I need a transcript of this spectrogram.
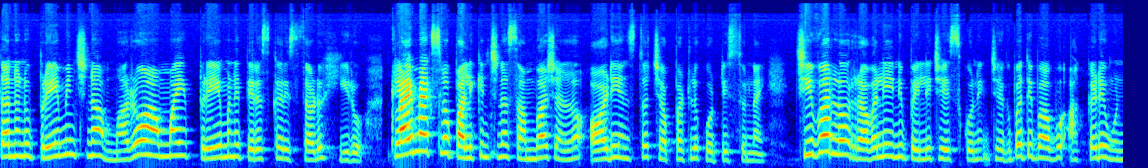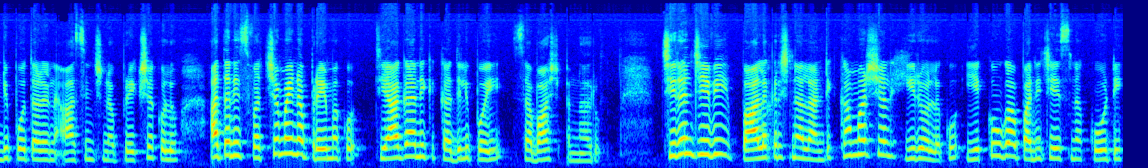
తనను ప్రేమించిన మరో అమ్మాయి ప్రేమని తిరస్కరిస్తాడు హీరో. క్లైమాక్స్లో పలికించిన సంభాషణలో ఆడియన్స్తో చప్పట్లు కొట్టిస్తున్నాయి. చివర్లో రవళిని పెళ్ళి చేసుకుని జగపతి బాబు అక్కడే ఉండిపోతాడని ఆశించిన ప్రేక్షకులు అతని స్వచ్ఛమైన ప్రేమకు త్యాగానికి కదిలిపోయి సభాష్ అన్నారు. చిరంజీవి బాలకృష్ణ లాంటి కమర్షియల్ హీరోలకు ఎక్కువగా పనిచేసిన కోటి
